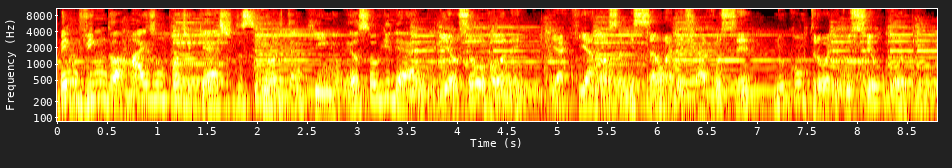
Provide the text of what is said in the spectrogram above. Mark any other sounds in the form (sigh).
Bem-vindo a mais um podcast do Senhor Tanquinho. Eu sou o Guilherme. E eu sou o Rony. E aqui a nossa missão é deixar você no controle do seu corpo.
